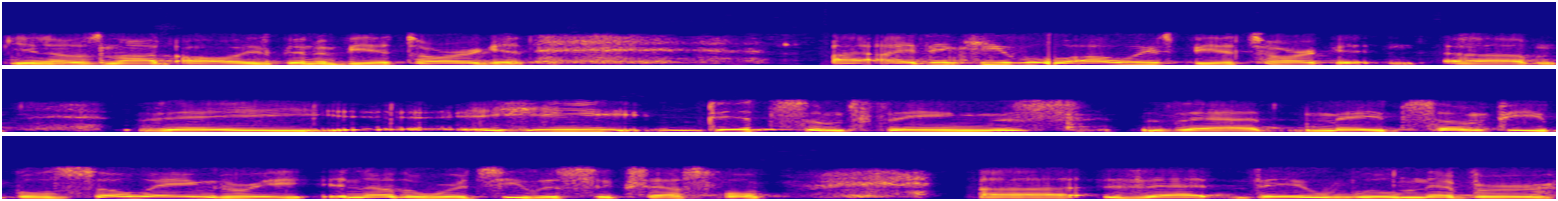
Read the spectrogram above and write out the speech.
you know, is not always going to be a target? I, think he will always be a target. Um, they, he did some things that made some people so angry. In other words, he was successful uh, that they will never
